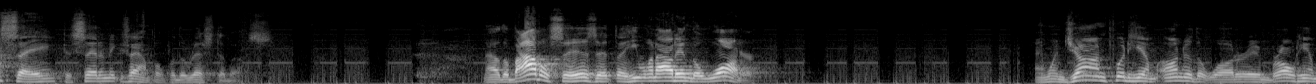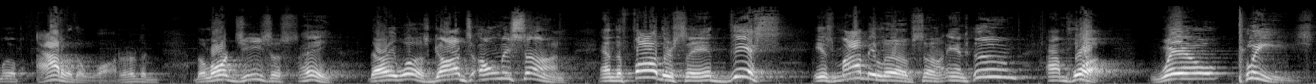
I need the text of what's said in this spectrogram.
say to set an example for the rest of us. Now, the Bible says that he went out in the water. And when John put him under the water and brought him up out of the water, the, the Lord Jesus, hey, there he was, God's only Son. And the Father said, This is my beloved Son, in whom I'm what? Well pleased.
